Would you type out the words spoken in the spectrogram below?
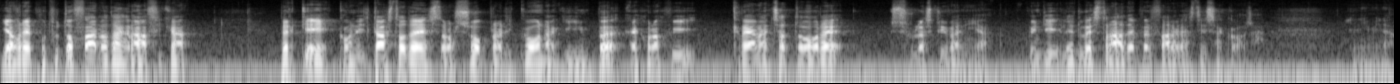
io avrei potuto farlo da grafica perché con il tasto destro sopra l'icona GIMP eccola qui crea lanciatore sulla scrivania. Quindi le due strade per fare la stessa cosa. Elimina.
